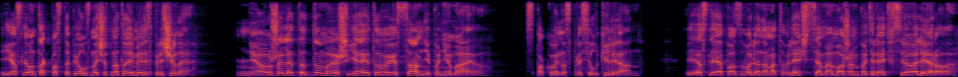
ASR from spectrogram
Если он так поступил, значит на то имелись причины. «Неужели ты думаешь, я этого и сам не понимаю?» – спокойно спросил Килиан. «Если я позволю нам отвлечься, мы можем потерять всю Алеру.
